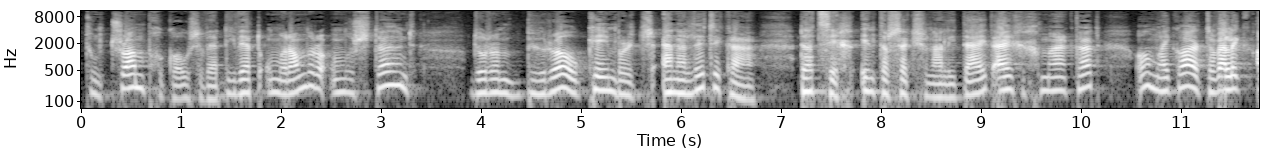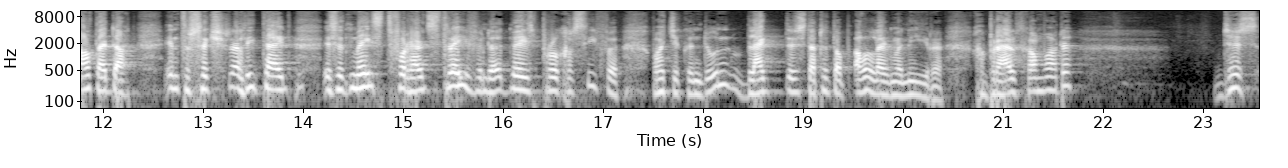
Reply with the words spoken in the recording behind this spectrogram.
toen Trump gekozen werd, die werd onder andere ondersteund door een bureau, Cambridge Analytica, dat zich intersectionaliteit eigen gemaakt had. Oh my god, terwijl ik altijd dacht, intersectionaliteit is het meest vooruitstrevende, het meest progressieve wat je kunt doen. Blijkt dus dat het op allerlei manieren gebruikt kan worden. Dus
